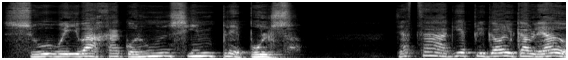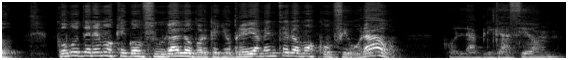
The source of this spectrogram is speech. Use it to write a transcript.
Sube y baja con un simple pulso. Ya está aquí explicado el cableado. ¿Cómo tenemos que configurarlo? Porque yo previamente lo hemos configurado con la aplicación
